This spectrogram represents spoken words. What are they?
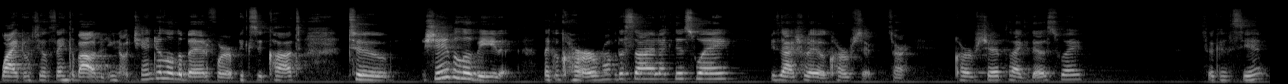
why don't you think about you know change a little bit for a pixie cut to shave a little bit like a curve of the side like this way is actually a curve shape. Sorry, curve shape like this way. So you can see it.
